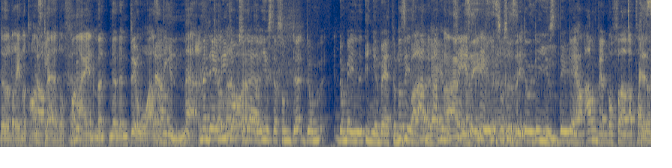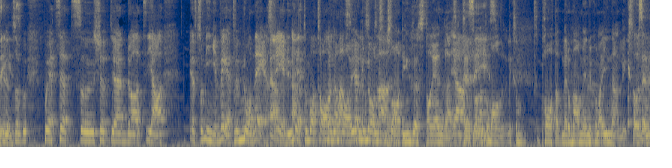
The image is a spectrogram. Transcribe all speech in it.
dödar in och tar hans Ja. kläder. Fine, men, men ändå, alltså Ja. att ingen märker Men det är lite också där just eftersom de, de, de är ju Ingen vet vem Precis, an- det är. Anonymiteten precis, är ju liksom så precis. viktigt och det är just det, är ju det han använder för att ta Precis. sig runt. Så på, på ett sätt så köpte jag ändå att, ja, eftersom ingen vet vem någon är så Ja, är det ju ja. lätt att bara ta Men en det mask var ju ändå liksom någon som sa att din röst har ändrats. Ja, liksom, för att precis. de har liksom pratat med de här människorna innan liksom. Och sen,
